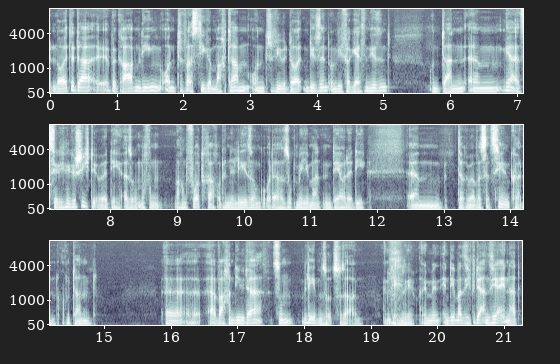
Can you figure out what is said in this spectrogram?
Leute da äh, begraben liegen und was die gemacht haben und wie bedeutend die sind und wie vergessen die sind. Und dann ähm, ja, erzähle ich eine Geschichte über die. Also mache einen, mach einen Vortrag oder eine Lesung oder suche mir jemanden, der oder die ähm, darüber was erzählen können. Und dann äh, erwachen die wieder zum Leben sozusagen, indem, sie, indem man sich wieder an sie erinnert.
